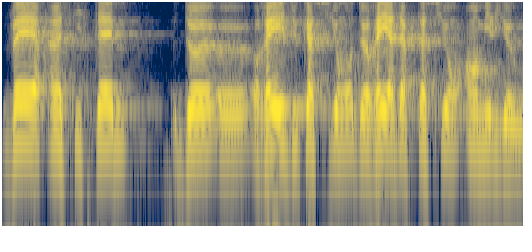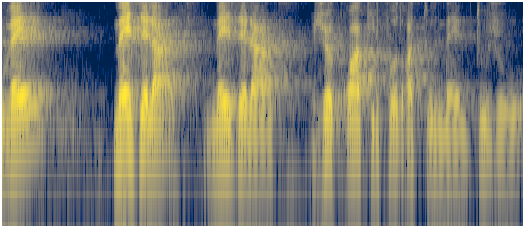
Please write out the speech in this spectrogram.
vers un système de euh, rééducation, de réadaptation en milieu ouvert. Mais hélas, mais hélas, je crois qu'il faudra tout de même toujours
